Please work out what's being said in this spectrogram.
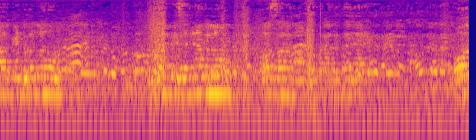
ਮਾਨ ਪਿੰਡ ਵੱਲੋਂ ਆਪਣੇ ਸੱਜਣਾ ਵੱਲੋਂ ਬਹੁਤ ਸਾਰਾ ਮਾਨ ਸਤਿਕਾਰ ਦਿੱਤਾ ਜਾਏ ਬਹੁਤ ਬਹੁਤ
